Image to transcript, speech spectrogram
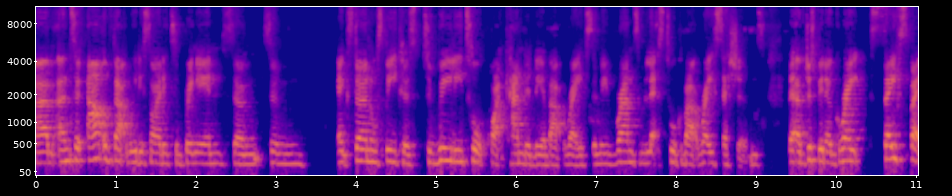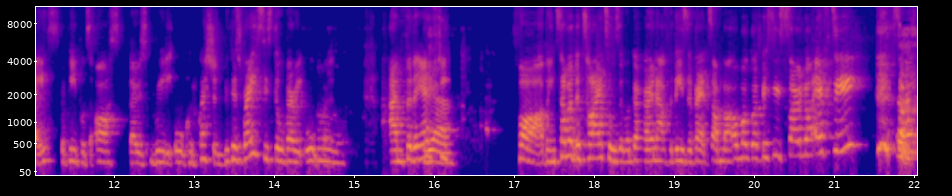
Um, and so out of that, we decided to bring in some some external speakers to really talk quite candidly about race. And we've ran some Let's Talk About Race sessions that have just been a great safe space for people to ask those really awkward questions because race is still very awkward. Mm. And for the FT yeah. far, I mean, some of the titles that were going out for these events, I'm like, oh my God, this is so not FT. So,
